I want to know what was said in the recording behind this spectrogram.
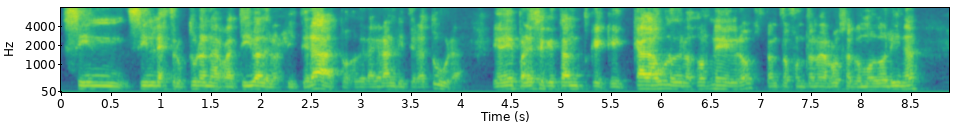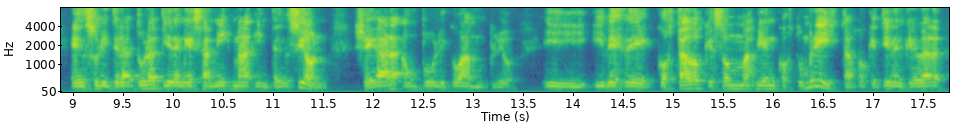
sin, sin, la estructura narrativa de los literatos, de la gran literatura. Y a mí me parece que, tanto, que, cada uno de los dos negros, tanto Fontana Rosa como Dolina, en su literatura tienen esa misma intención, llegar a un público amplio y, y, desde costados que son más bien costumbristas o que tienen que ver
